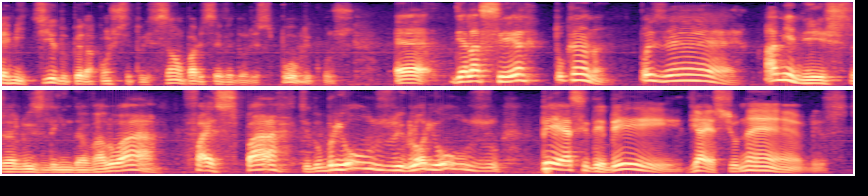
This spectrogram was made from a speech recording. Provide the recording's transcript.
permitido pela Constituição para os servidores públicos, é, de ela ser tucana. Pois é, a ministra Luiz Linda Valois faz parte do brioso e glorioso PSDB de Aécio Neves,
